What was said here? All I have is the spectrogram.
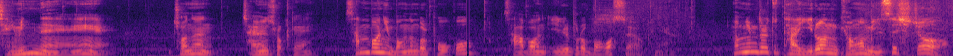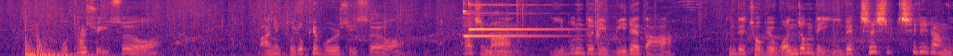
재밌네 저는 자연스럽게 3번이 먹는 걸 보고 4번 일부러 먹었어요 그냥 형님들도 다 이런 경험이 있으시죠? 못할 수 있어요 많이 부족해 보일 수 있어요 하지만 이분들이 미래다 근데 저기 원정대 277이랑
